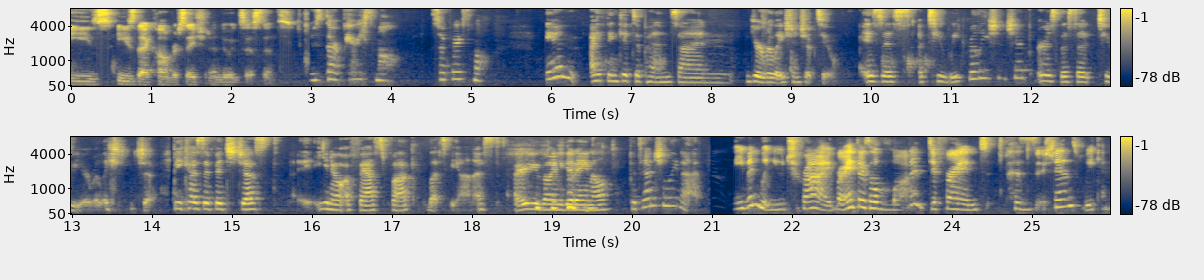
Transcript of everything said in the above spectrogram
ease ease that conversation into existence? You start very small. Start very small. And I think it depends on your relationship too. Is this a two week relationship or is this a two year relationship? Because if it's just, you know, a fast fuck, let's be honest, are you going to get anal? Potentially not. Even when you try, right? There's a lot of different positions we can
